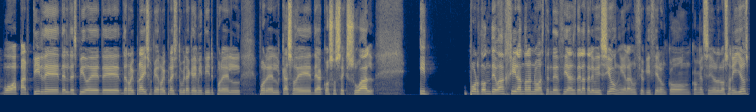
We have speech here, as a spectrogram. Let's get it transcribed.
o a partir del despido de, Roy Price o que Roy Price tuviera que emitir por el, por el caso de, acoso sexual y por dónde van girando las nuevas tendencias de la televisión y el anuncio que hicieron con, con El Señor de los Anillos.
